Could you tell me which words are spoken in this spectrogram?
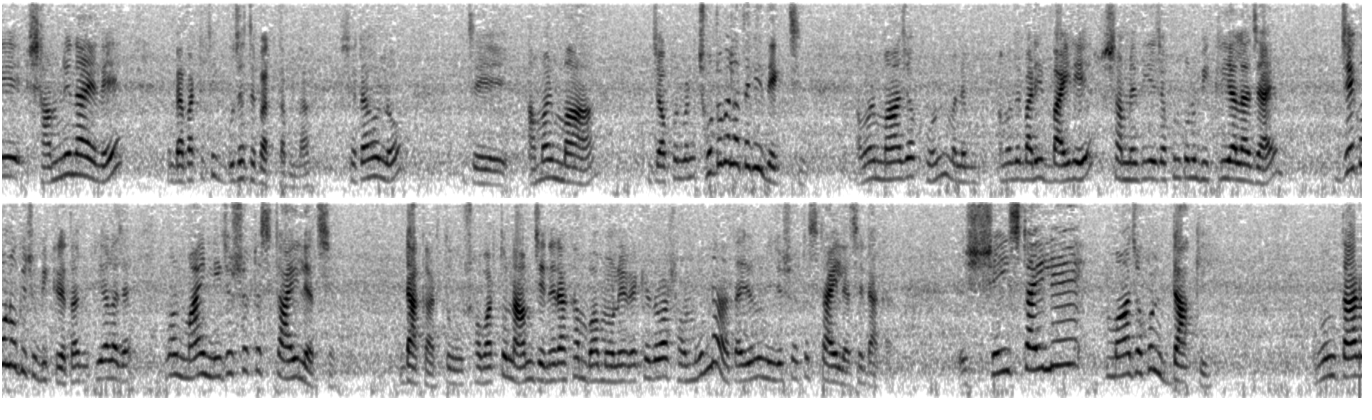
থেকে সামনে না এলে ব্যাপারটা ঠিক বোঝাতে পারতাম না। সেটা হলো যে আমার মা যখন মানে ছোটোবেলা থেকেই দেখছি, আমার মা যখন মানে আমাদের বাড়ির বাইরে সামনে দিয়ে যখন কোনো বিক্রিয়ালা যায় যে কোনো কিছু বিক্রেতা বিক্রিয়ালা যায়, আমার মায়ের নিজস্ব একটা স্টাইল আছে ডাকার। তো সবার তো নাম জেনে রাখা বা মনে রেখে দেওয়া সম্ভব না, তাই জন্য নিজস্ব একটা স্টাইল আছে ডাকার। সেই স্টাইলে মা যখন ডাকে এবং তার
